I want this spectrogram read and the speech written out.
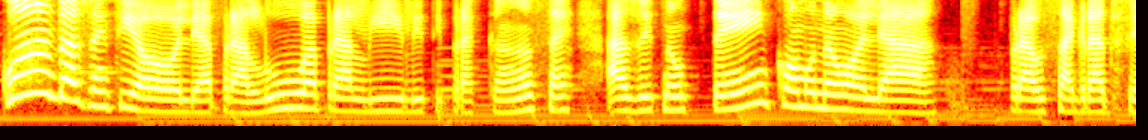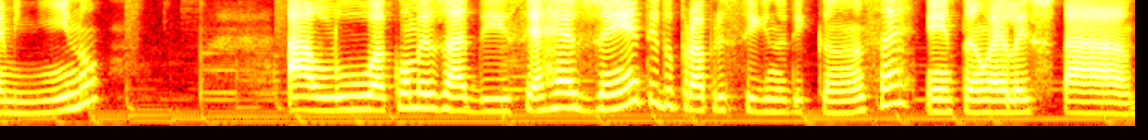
Quando a gente olha para a Lua, para Lilith para Câncer, a gente não tem como não olhar para o sagrado feminino. A Lua, como eu já disse, é regente do próprio signo de Câncer, então ela está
